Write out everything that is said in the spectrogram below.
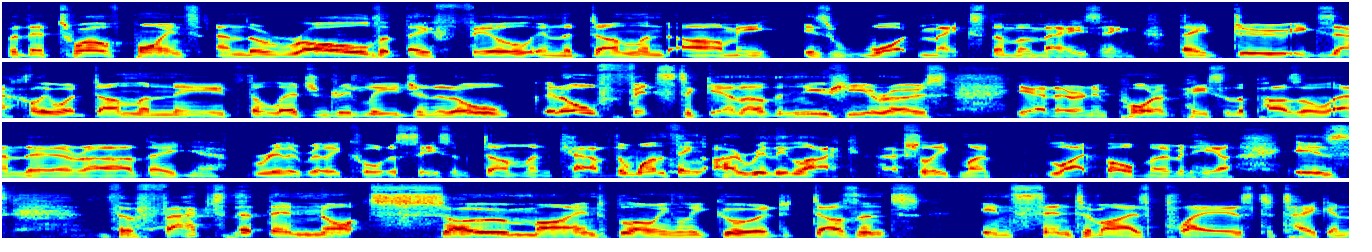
but they're 12 points, and the role that they fill in the Dunland army is what makes them amazing. They do exactly what Dunland needs. The legendary legion, it all it all fits together. The new heroes, yeah, they're an important piece of the puzzle, and they're uh, they yeah really really cool to see some Dunland Cav. The one thing I really like, actually, my light bulb moment here is the fact that they're not so mind blowingly good doesn't incentivize players to take an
